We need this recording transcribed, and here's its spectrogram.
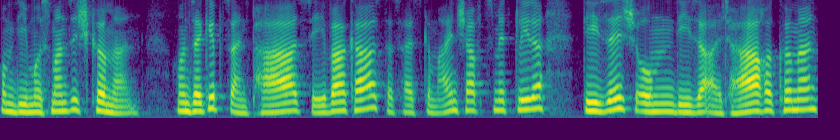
um die muss man sich kümmern. Und so gibt es ein paar Sevakas, das heißt Gemeinschaftsmitglieder, die sich um diese Altare kümmern.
